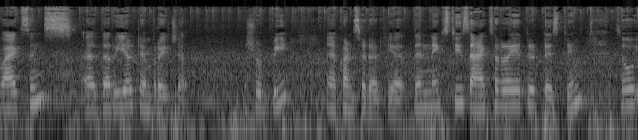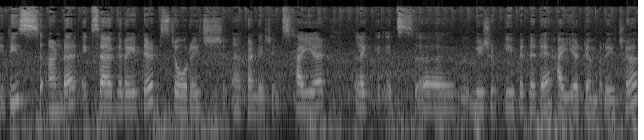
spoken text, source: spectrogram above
vaccines uh, the real temperature should be uh, considered here. Then next is accelerated testing. So it is under exaggerated storage uh, condition. It's higher like it's uh, we should keep it at a higher temperature.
